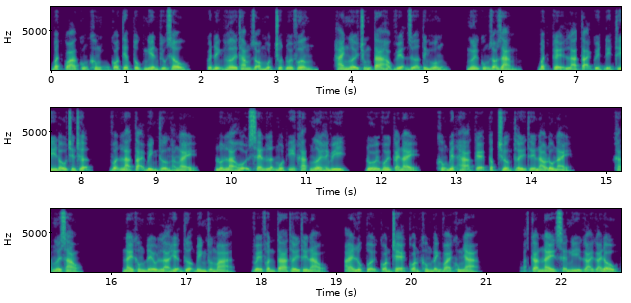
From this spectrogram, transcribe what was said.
bất quá cũng không có tiếp tục nghiên cứu sâu, quyết định hơi thăm dò một chút đối phương. Hai người chúng ta học viện giữa tình huống, ngươi cũng rõ ràng, bất kể là tại quyết địch thi đấu trên trận, vẫn là tại bình thường hàng ngày, luôn là hội xen lẫn một ít khác người hành vi. Đối với cái này, không biết hạ kệ cấp trưởng thấy thế nào đâu này. Khác người sao? Nay không đều là hiện tượng bình thường mà, về phần ta thấy thế nào, ai lúc tuổi còn trẻ còn không đánh vải không nha? Pascal này sẽ nghĩ gãi gãi đầu,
